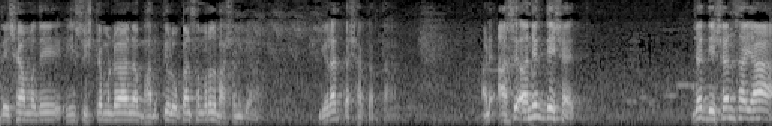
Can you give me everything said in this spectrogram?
देशामध्ये हे शिष्टमंडळानं भारतीय लोकांसमोरच भाषण केलं. गेलात कशा करता? आणि असे अनेक देश आहेत ज्या देशांचा या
